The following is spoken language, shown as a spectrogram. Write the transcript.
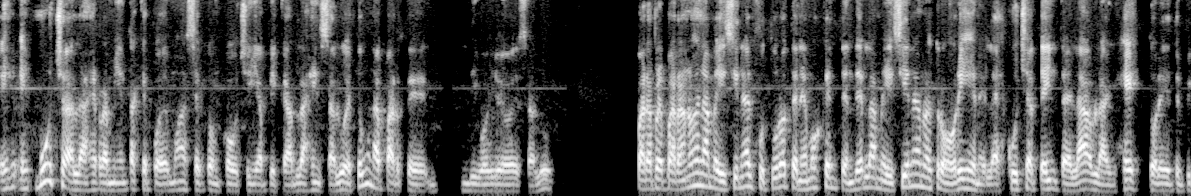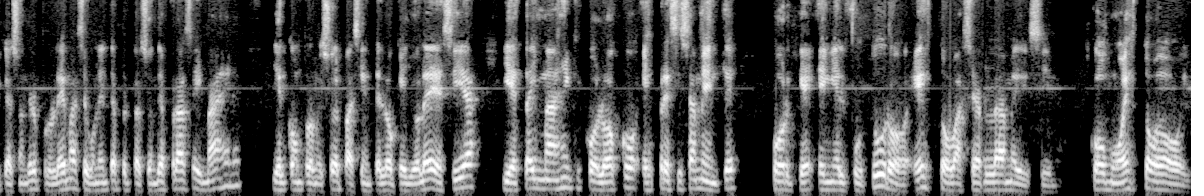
Es, es muchas las herramientas que podemos hacer con coaching y aplicarlas en salud. Esto es una parte, digo yo, de salud. Para prepararnos en la medicina del futuro tenemos que entender la medicina de nuestros orígenes, la escucha atenta, el habla, el gesto, la identificación del problema según la interpretación de frases e imágenes y el compromiso del paciente. Lo que yo le decía y esta imagen que coloco es precisamente porque en el futuro esto va a ser la medicina, como es todo hoy.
